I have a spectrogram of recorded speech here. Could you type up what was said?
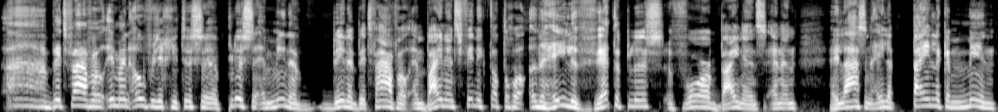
Ah, Bitvavo, in mijn overzichtje tussen plussen en minnen binnen Bitvavo en Binance vind ik dat toch wel een hele vette plus voor Binance. En een, helaas een hele pijnlijke min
